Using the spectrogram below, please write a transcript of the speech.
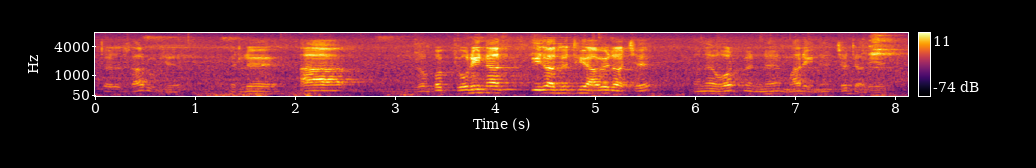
અત્યારે સારું છે. એટલે આ લગભગ ચોરીના ઈરાદેથી આવેલા છે અને વોટમેનને મારીને જતા રહ્યા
